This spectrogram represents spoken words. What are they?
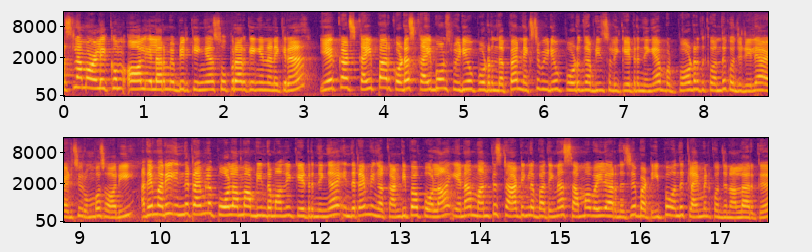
அஸ்லாம் வலைக்கும் ஆல் எல்லாரும் எப்படி இருக்கீங்க? சூப்பராக இருக்கீங்கன்னு நினைக்கிறேன். ஏற்காடு ஸ்கை பார்க்கோட ஸ்கை பவுன்ஸ் வீடியோ போட்டிருந்தப்ப நெக்ஸ்ட் வீடியோ போடுங்க அப்படின்னு சொல்லி கேட்டிருந்தீங்க. பட் போடுறதுக்கு வந்து கொஞ்சம் டிலே ஆயிடுச்சு. ரொம்ப சாரி அதே மாதிரி இந்த டைமில் போகலாமா அப்படின்ற மாதிரி கேட்டிருந்தீங்க. இந்த டைம் நீங்கள் கண்டிப்பாக போகலாம் ஏன்னா மந்த் ஸ்டார்டிங்கில் பார்த்தீங்கன்னா செம்ம வெயிலாக இருந்துச்சு. பட் இப்போ வந்து கிளைமேட் கொஞ்சம் நல்லா இருக்கு.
